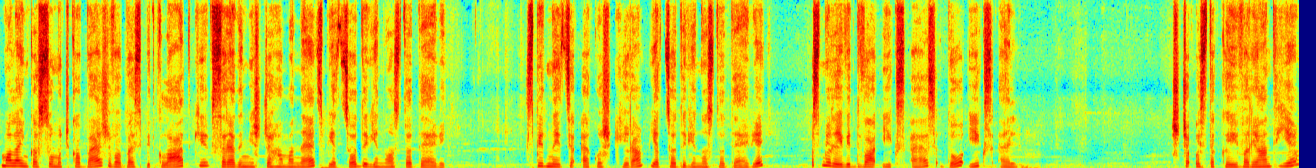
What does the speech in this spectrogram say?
Маленька сумочка бежева без підкладки, всередині ще гаманець 599. Спідниця екошкіра 599. Розміри від 2XS до XL. Ще ось такий варіант є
